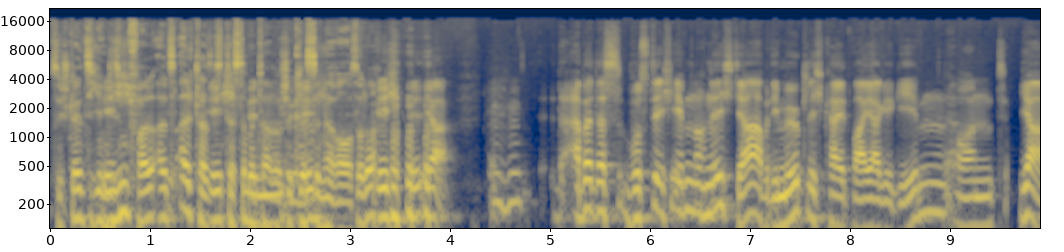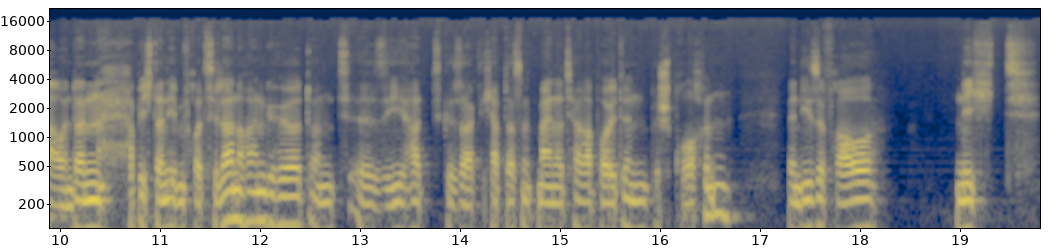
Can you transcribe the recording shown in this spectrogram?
Sie stellt sich in ich, diesem Fall als alttestamentarische Christin ich, heraus, oder? Ich, ja. mhm. Aber das wusste ich eben noch nicht, ja, aber die Möglichkeit war ja gegeben. Und ja, und dann habe ich dann eben Frau Ziller noch angehört und äh, sie hat gesagt, ich habe das mit meiner Therapeutin besprochen wenn diese Frau nicht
